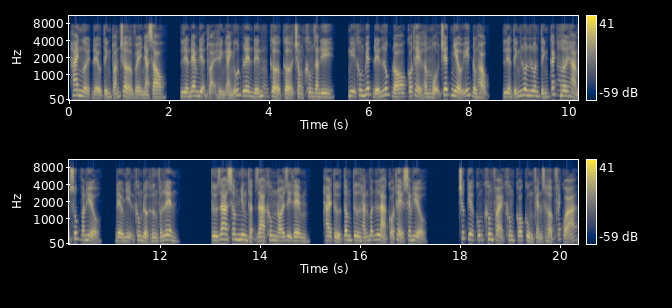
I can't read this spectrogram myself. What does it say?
hai người đều tính toán trở về nhà sau, liền đem điện thoại hình ảnh út lên đến cờ cờ trong không gian đi, nghĩ không biết đến lúc đó có thể hâm mộ chết nhiều ít đồng học, liền tính luôn luôn tính cách hơi hàm xúc văn hiểu, đều nhịn không được hưng phấn lên. Từ ra sâm nhưng thật ra không nói gì thêm, hai tử tâm tư hắn vẫn là có thể xem hiểu. Trước kia cũng không phải không có cùng fans hợp phách quá,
